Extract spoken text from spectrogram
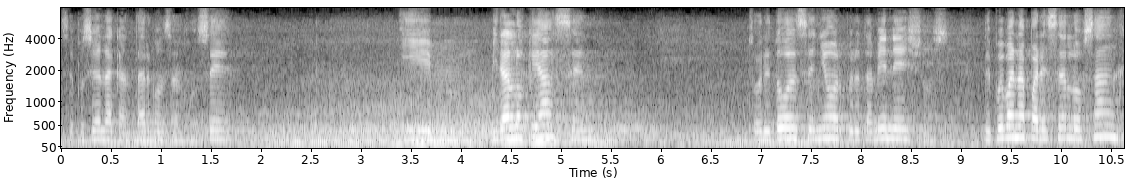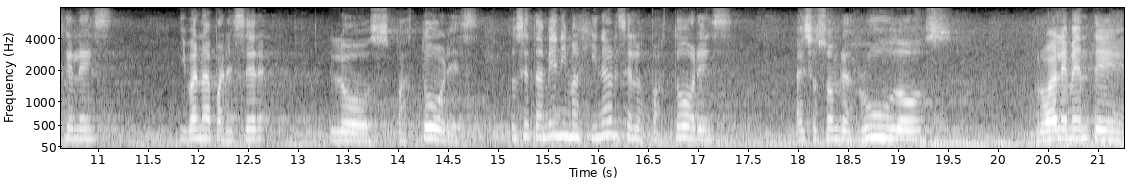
se pusieron a cantar con San José y mm, mirar lo que hacen, sobre todo el Señor, pero también ellos. Después van a aparecer los ángeles y van a aparecer los pastores. Entonces también imaginarse a los pastores, a esos hombres rudos, probablemente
